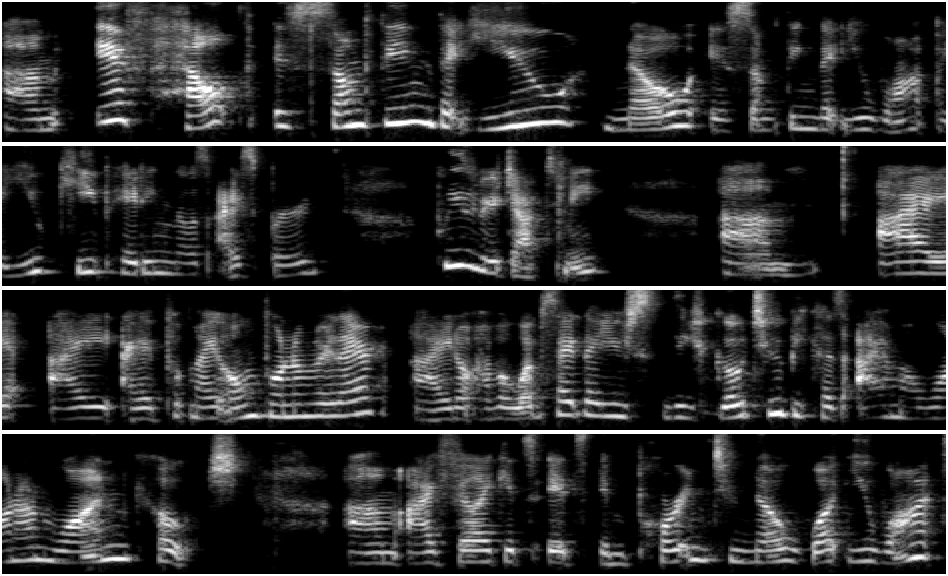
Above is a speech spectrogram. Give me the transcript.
Um, if health is something that you know is something that you want but you keep hitting those icebergs please reach out to me um, I, I, I put my own phone number there. I don't have a website that you, you go to because I am a one-on-one coach. Um, I feel like it's it's important to know what you want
